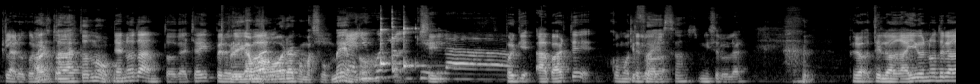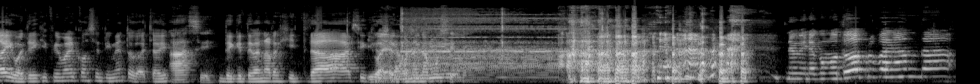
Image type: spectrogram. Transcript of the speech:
claro, con Ahora esto todo esto no. ya no tanto, ¿cachai? Pero, Pero, digamos igual, ahora como hace un mes, ¿no? Sí. Porque aparte, como ¿Qué te fue lo... eso? Mi celular. Pero te lo hagáis o no te lo hagáis, igual tienes que firmar el consentimiento, ¿cachai? Ah, sí. De que te van a registrar, si Igual era buena la música. No, mira, como toda propaganda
